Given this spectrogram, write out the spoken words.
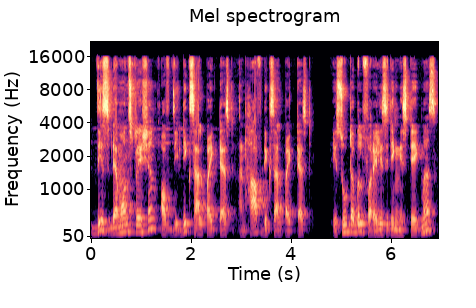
This demonstration of the Dix-Hallpike test and half Dix-Hallpike test is suitable for eliciting nystagmus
